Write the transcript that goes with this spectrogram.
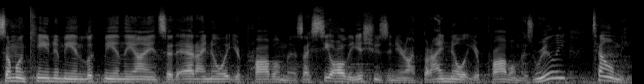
Someone came to me and looked me in the eye and said, Ed, I know what your problem is. I see all the issues in your life, but I know what your problem is. Really? Tell me.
